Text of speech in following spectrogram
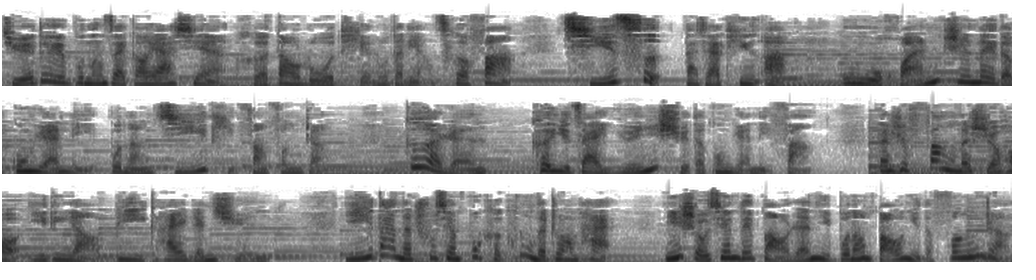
绝对不能在高压线和道路、铁路的两侧放。其次，大家听啊，五环之内的公园里不能集体放风筝，个人可以在允许的公园里放，但是放的时候一定要避开人群。一旦的出现不可控的状态，你首先得保人，你不能保你的风筝。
